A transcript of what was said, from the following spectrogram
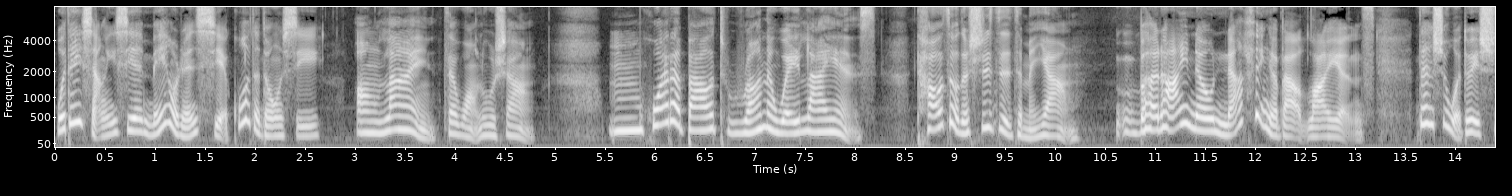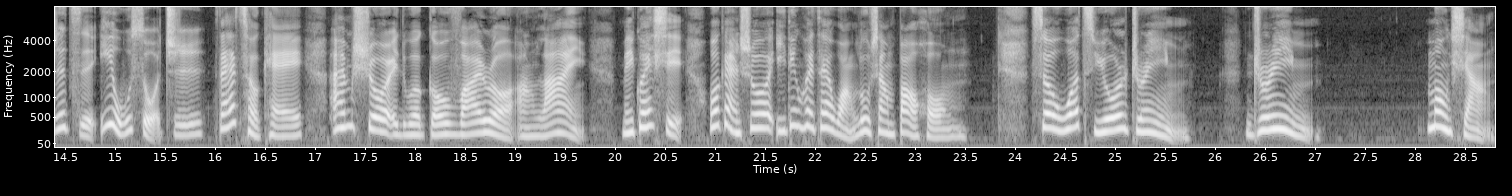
我得想一些没有人写过的东西。 Online 在网络上。嗯，What about runaway lions？逃走的狮子怎么样 But I know nothing about lions. 但是我对狮子一无所知。 ？That's okay. I'm sure it will go viral online. 没关系，我敢说一定会在网络上爆红。 So what's your dream? Dream 梦想，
